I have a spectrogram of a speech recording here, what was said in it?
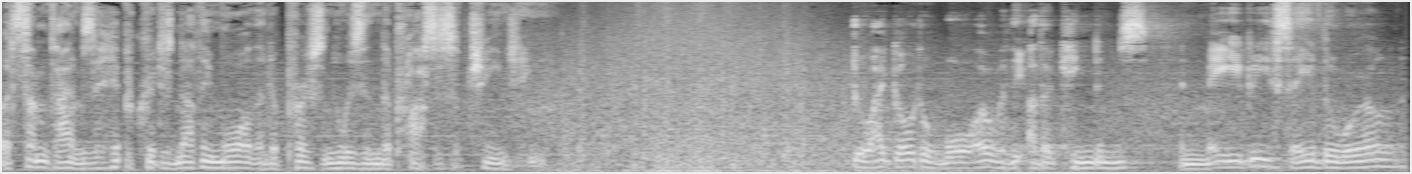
But sometimes a hypocrite is nothing more than a person who is in the process of changing. Do I go to war with the other kingdoms and maybe save the world?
